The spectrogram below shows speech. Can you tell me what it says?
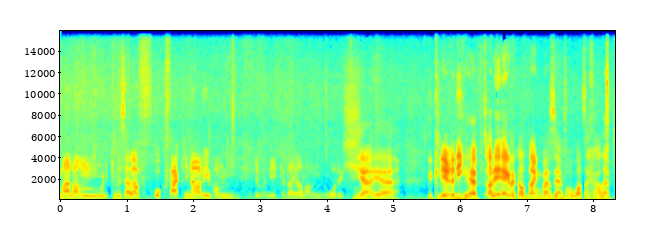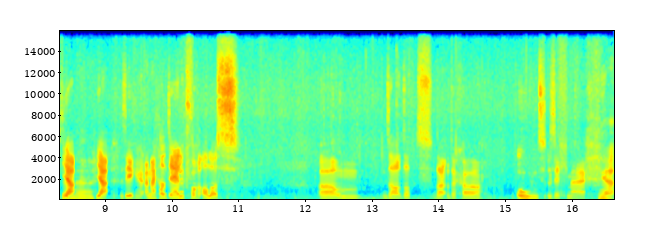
Maar dan moet ik mezelf ook vaak inhouden van ja, maar nee, ik heb dat helemaal niet nodig. Ja, ja. De kleren die je hebt, allee, eigenlijk al dankbaar zijn voor wat dat je al hebt. Ja, En, eh, ja, zeker. En dat geldt eigenlijk voor alles. Ehm, dat, dat, dat, dat je ownt, zeg maar. ja.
